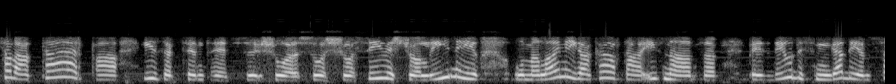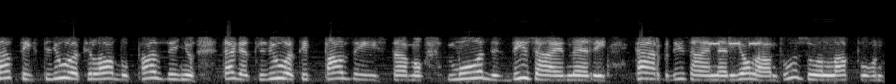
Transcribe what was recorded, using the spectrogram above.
savā tērpā izakcentēt šo, šo, šo sīvišķo līniju, un man laimīgā kārtā iznāca pēc 20 gadiem satikt ļoti labu paziņu, tagad ļoti pazīstamu modes dizaineri, tērpa dizaineri Jolantu Ozolapu, un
